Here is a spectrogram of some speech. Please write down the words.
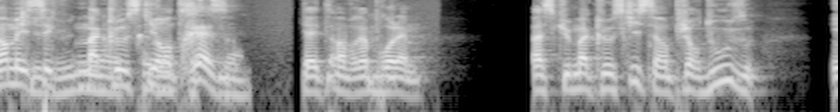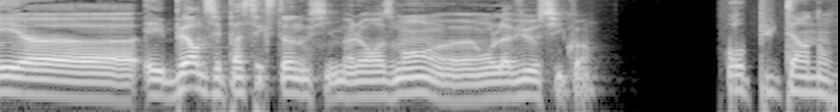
Non mais c'est McCloskey euh, en très 13 important. qui a été un vrai Mm. problème. Parce que McCloskey c'est un pur 12 et euh, et Burn c'est pas Sexton aussi malheureusement euh, on l'a vu aussi quoi. Oh putain, non.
